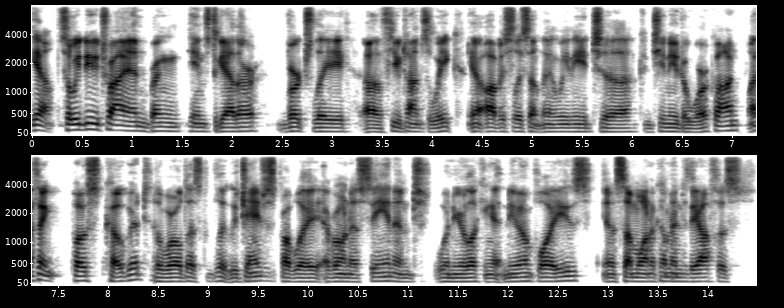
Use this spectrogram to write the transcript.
yeah. So we do try and bring teams together virtually a few times a week. You know, obviously something we need to continue to work on. I think post COVID, the world has completely changed, as probably everyone has seen. And when you're looking at new employees, you know, some want to come into the office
